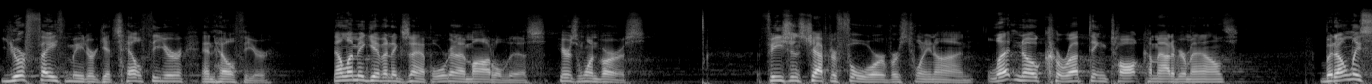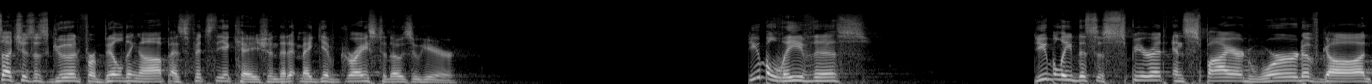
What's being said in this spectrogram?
your faith meter gets healthier and healthier. Now, let me give an example. We're going to model this. Here's one verse Ephesians chapter 4, verse 29. Let no corrupting talk come out of your mouths but only such as is good for building up as fits the occasion, that it may give grace to those who hear. Do you believe this? Do you believe this is spirit inspired word of God,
